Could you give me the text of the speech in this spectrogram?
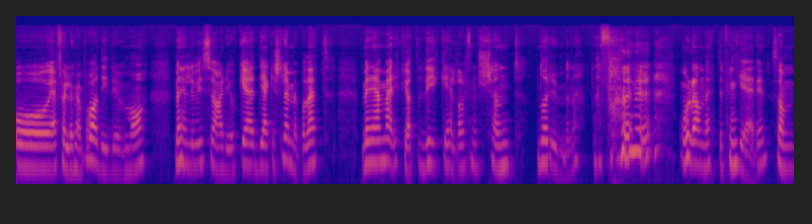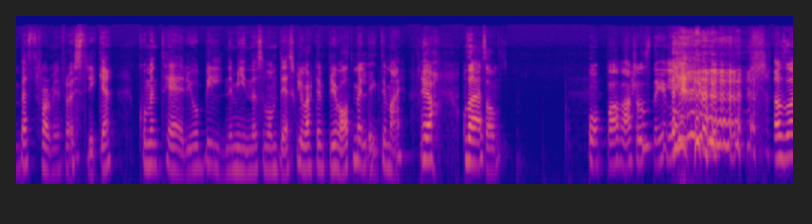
og jeg følger med på hva de driver med òg. Men heldigvis så er de jo ikke De er ikke slemme på nett. Men jeg merker jo at de ikke helt har liksom skjønt normene for hvordan nettet fungerer. Som bestefaren min fra Østerrike kommenterer jo bildene mine som om det skulle vært en privat melding til meg. Ja. Og da er jeg sånn Åpa, vær så snill. altså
